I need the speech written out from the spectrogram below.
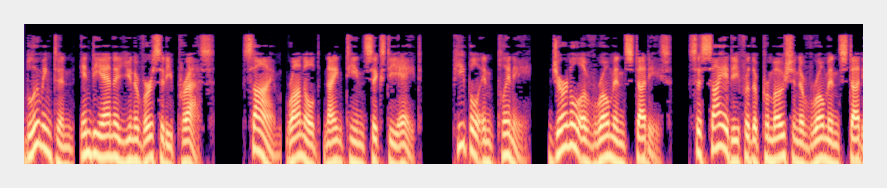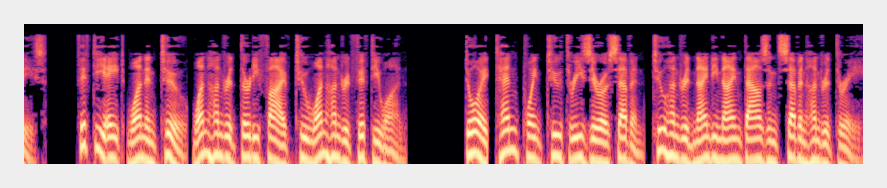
Bloomington, Indiana University Press. Syme, Ronald 1968. People in Pliny. Journal of Roman Studies. Society for the Promotion of Roman Studies. 58 1 and 2, 135–151. doi, 10.2307, 299703.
